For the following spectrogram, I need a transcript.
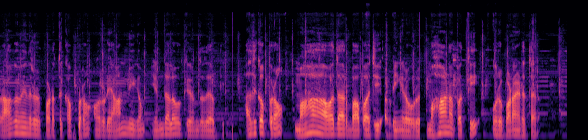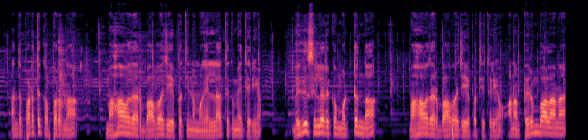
ராகவேந்திரர் படத்துக்கு அப்புறம் அவருடைய ஆன்மீகம் எந்த அளவுக்கு இருந்தது அப்படி. அதுக்கப்புறம் மகா அவதார் பாபாஜி அப்படிங்கிற ஒரு மகானை பற்றி ஒரு படம் எடுத்தார். அந்த படத்துக்கு அப்புறம் தான் மகாவதார் பாபாஜியை பற்றி நம்ம எல்லாத்துக்குமே தெரியும். வெகு சிலருக்கு மட்டும்தான் மகாவதார் பாபாஜியை பற்றி தெரியும். ஆனால் பெரும்பாலான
